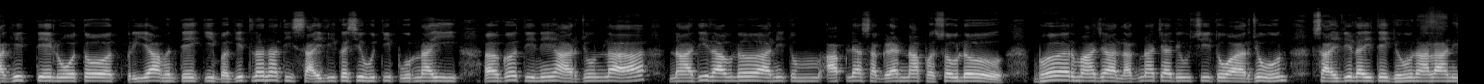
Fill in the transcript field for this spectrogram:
आगीत तेल ओतत. प्रिया म्हणते की बघितलं ना ती सायली कशी होती पूर्णाई. अगं तिने अर्जुनला नादी लावलं आणि तुम आपल्या सगळ्यांना फसवलं. भर माझ्या लग्नाच्या दिवशी तो अर्जुन सायलीला इथे घेऊन आला आणि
